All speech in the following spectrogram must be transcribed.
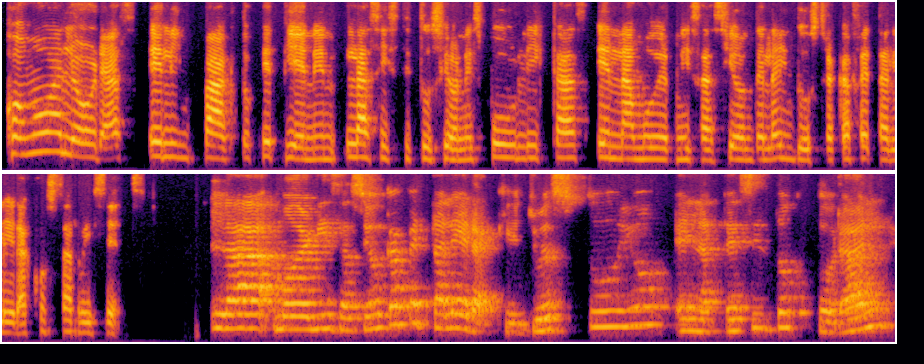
¿Cómo valoras el impacto que tienen las instituciones públicas en la modernización de la industria cafetalera costarricense? La modernización cafetalera que yo estudio en la tesis doctoral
